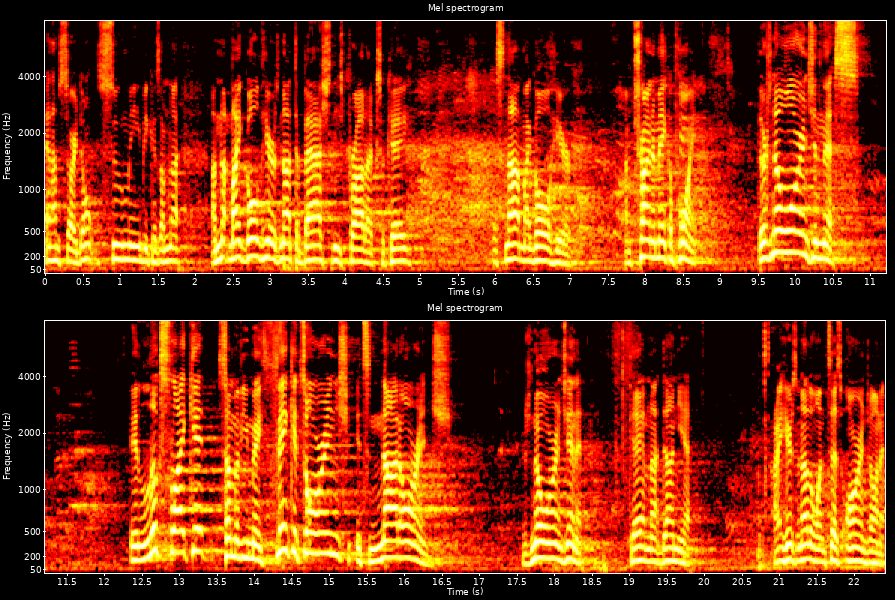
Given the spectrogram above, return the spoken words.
And I'm sorry, don't sue me because I'm not, I'm not, my goal here is not to bash these products, okay? That's not my goal here. I'm trying to make a point. There's no orange in this. It looks like it. Some of you may think it's orange. It's not orange. There's no orange in it. Okay, I'm not done yet. All right, here's another one. It says orange on it.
